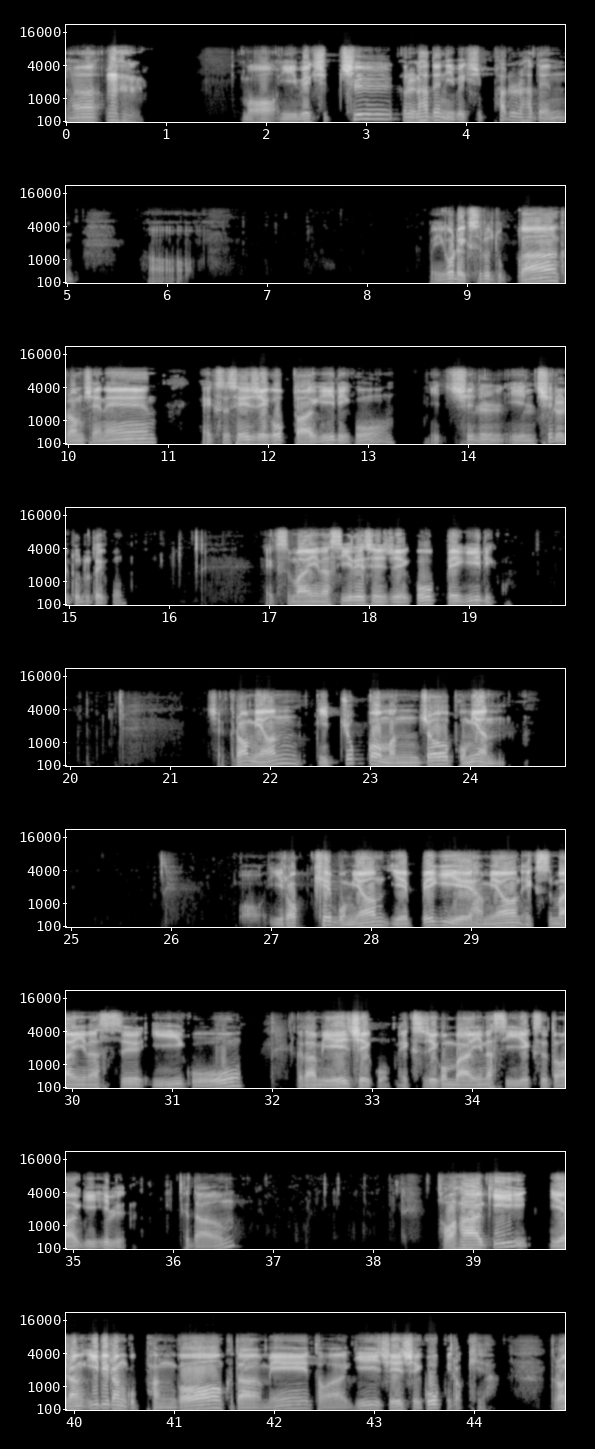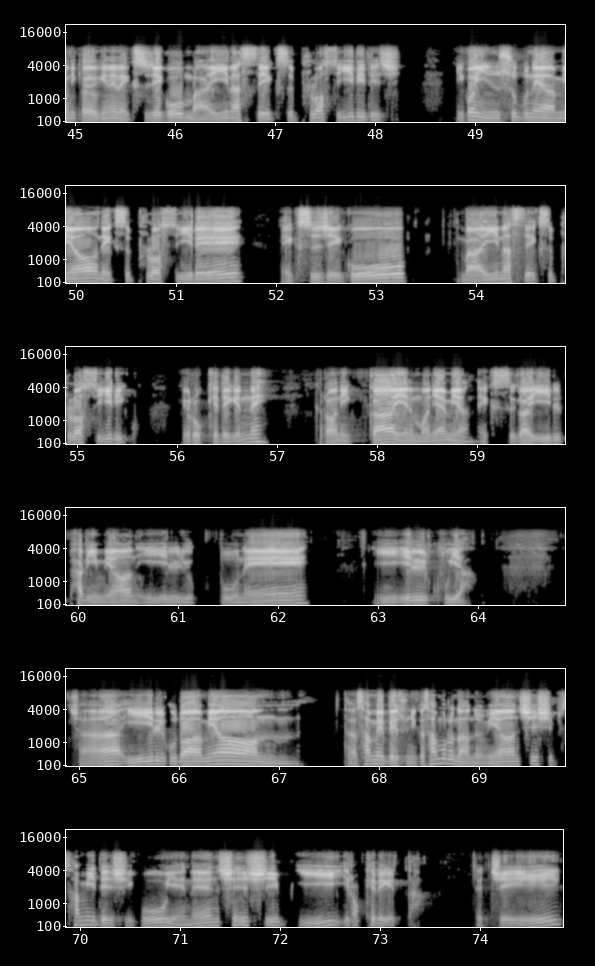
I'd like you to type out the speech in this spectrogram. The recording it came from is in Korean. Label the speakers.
Speaker 1: 자, 뭐 217을 하든 218을 하든 어, 이걸 x로 둘까? 그럼 쟤는 x 세제곱 더하기 1이고 27, 217을 둬도 되고 x 마이너스 1의 세제곱 빼기 1이고 자 그러면 이쪽 거 먼저 보면 어, 이렇게 보면 얘 빼기 얘 하면 x 마이너스 2고 그 다음 얘 제곱 x제곱 마이너스 2x 더하기 1 그 다음 더하기 얘랑 1이랑 곱한 거, 그 다음에 더하기 제 제곱 이렇게야. 그러니까 여기는 x제곱 마이너스 x 플러스 1이 되지. 이거 인수분해하면 x 플러스 1에 x제곱 마이너스 x 플러스 1이고 이렇게 되겠네. 그러니까 얘는 뭐냐면 x가 218이면 216분의 219야. 자, 219 더하면 다 3의 배수니까 3으로 나누면 73이 되시고 얘는 72 이렇게 되겠다. 됐지?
